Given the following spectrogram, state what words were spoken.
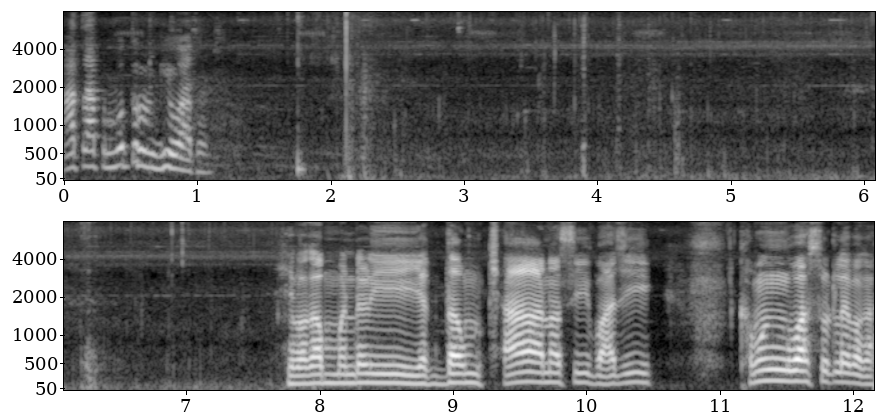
आता आपण उतरून घेऊ आता. हे बघा मंडळी एकदम छान अशी भाजी खमंग वास सुटलाय बघा.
